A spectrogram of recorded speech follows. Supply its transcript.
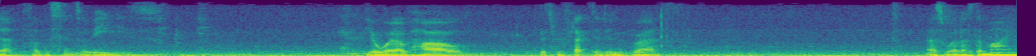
Depth of the sense of ease. Be aware of how it's reflected in the breath as well as the mind.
